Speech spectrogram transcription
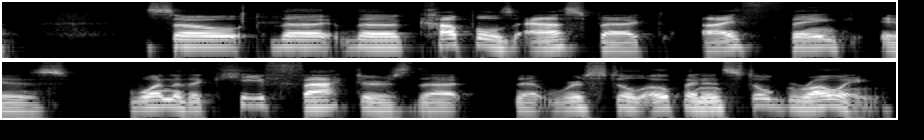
so the the couples aspect, I think, is one of the key factors that that we're still open and still growing.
